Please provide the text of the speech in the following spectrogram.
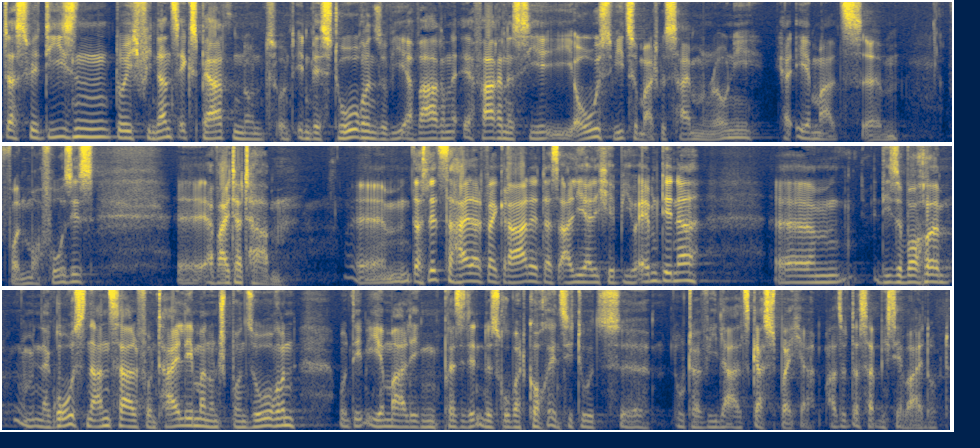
dass wir diesen durch Finanzexperten und, und Investoren sowie erfahrene, erfahrene CEOs, wie zum Beispiel Simon Roney, ehemals ähm, von Morphosis, äh, erweitert haben. Ähm, das letzte Highlight war gerade das alljährliche BioM-Dinner. Ähm, diese Woche mit einer großen Anzahl von Teilnehmern und Sponsoren und dem ehemaligen Präsidenten des Robert-Koch-Instituts, äh, Lothar Wieler, als Gastsprecher. Also das hat mich sehr beeindruckt.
